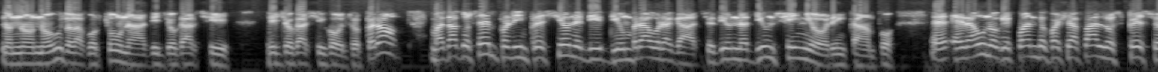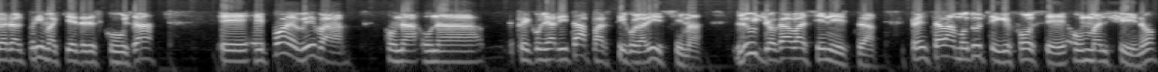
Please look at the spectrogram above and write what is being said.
non, non ho avuto la fortuna di giocarci, di giocarci contro. Però mi ha dato sempre l'impressione di, di un bravo ragazzo, di un, di un signore in campo. Eh, era uno che quando faceva fallo spesso era il primo a chiedere scusa e, e poi aveva una, una peculiarità particolarissima. Lui giocava a sinistra, pensavamo tutti che fosse un mancino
